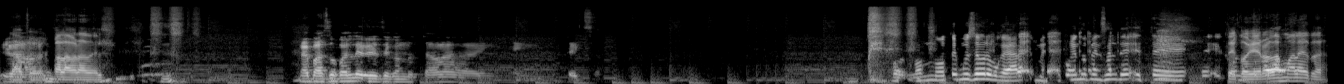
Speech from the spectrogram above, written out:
y la la- peor palabra de él. me pasó un par de veces cuando estaba en, en Texas. No, no estoy muy seguro porque ahora me estoy poniendo a pensar de este. de- ¿Te cogieron las maletas?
